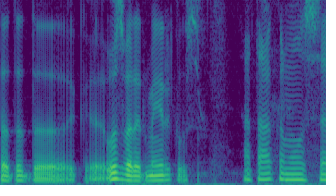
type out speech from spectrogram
Tad, tad uh, uzvar ir mirklis. Jā, Tā kā mūsu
